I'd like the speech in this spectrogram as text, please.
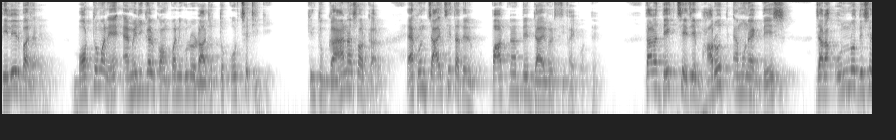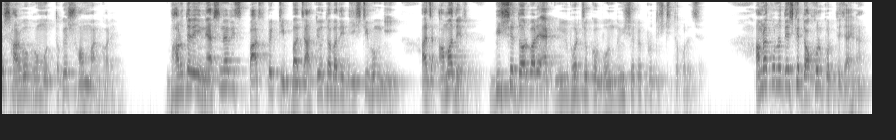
তেলের বাজারে বর্তমানে আমেরিকার কোম্পানিগুলো রাজত্ব করছে ঠিকই, কিন্তু গায়ানা সরকার এখন চাইছে তাদের পার্টনারদের ডাইভার্সিফাই করতে। তারা দেখছে যে ভারত এমন এক দেশ যারা অন্য দেশের সার্বভৌমত্বকে সম্মান করে। ভারতের এই ন্যাশনালিস্ট পার্সপেক্টিভ বা জাতীয়তাবাদী দৃষ্টিভঙ্গি আজ আমাদের বিশ্বের দরবারে এক নির্ভরযোগ্য বন্ধু হিসেবে প্রতিষ্ঠিত করেছে। আমরা কোনো দেশকে দখল করতে যাই না।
